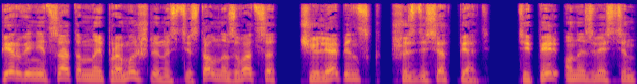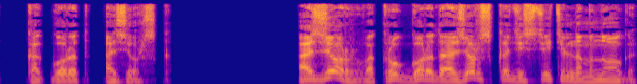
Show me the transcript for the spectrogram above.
первенец атомной промышленности стал называться Челябинск-65. Теперь он известен как город Озерск. Озер вокруг города Озерска действительно много.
